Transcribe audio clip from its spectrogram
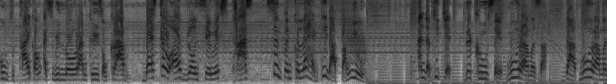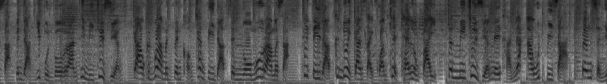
ภูมิสุดท้ายของอัศวินโลรันคือสงคราม Battle of Lone s e r i x Pass ซึ่งเป็นคนละแห่งที่ดาบฝังอยู่ อันดับที่ 7 The Crusade มูรามาสะ ดาบมูรามาสะเป็นดาบญี่ปุ่นโบราณที่มีชื่อเสียง กล่าวกันว่ามันเป็นของช่างตีดาบเซนโงมูรามาสะ ที่ตีดาบขึ้นด้วยการใส่ความเครียดแค้นลงไป จนมีชื่อเสียงในฐานะอาวุธปีศาจเป็นสัญ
